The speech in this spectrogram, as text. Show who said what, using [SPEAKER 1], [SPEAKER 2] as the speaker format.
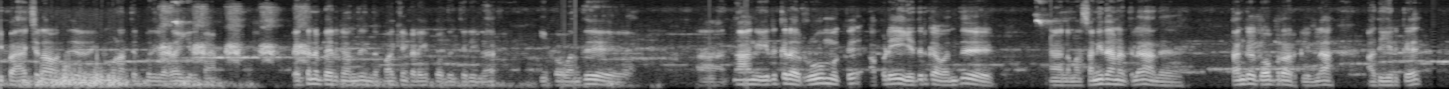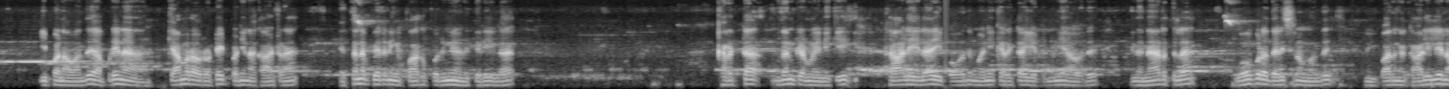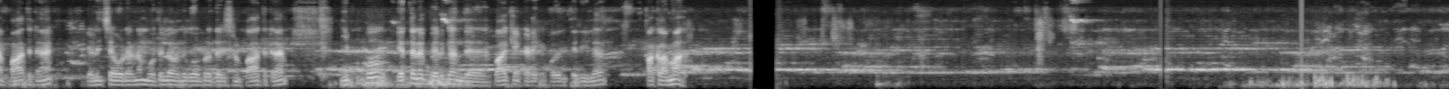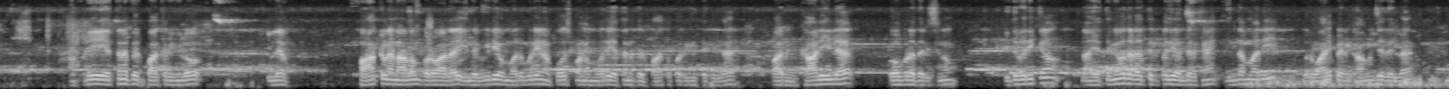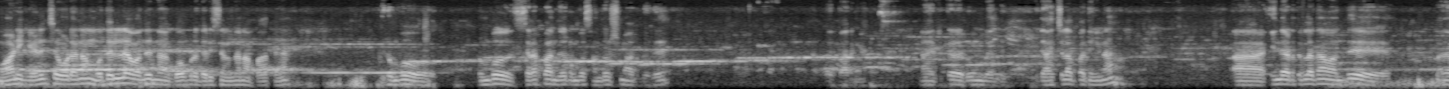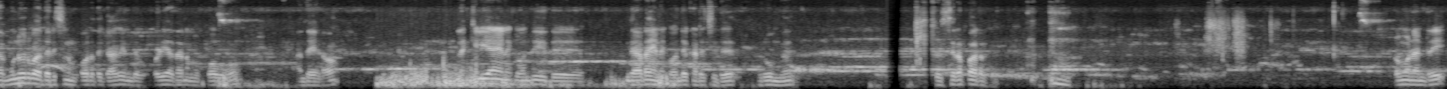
[SPEAKER 1] இப்போ ஆக்சுவலாக வந்து இன்னமும் நான் திருப்பதியில் தான் இருக்கேன். எத்தனை பேருக்கு வந்து இந்த பாக்கியம் கிடைக்க போகுதுன்னு தெரியல. இப்போ வந்து நாங்கள் இருக்கிற ரூமுக்கு அப்படியே எதிர்க்க வந்து நம்ம சன்னிதானத்தில் அந்த தங்க கோபுரம் இருக்கு இல்லைங்களா? அது இருக்குது இப்போ நான் வந்து அப்படியே நான் கேமரா ரொட்டேட் பண்ணி நான் காட்டுறேன். எத்தனை பேர் நீங்கள் பார்க்க போகிறீங்கன்னு எனக்கு தெரியல. கரெக்டாக புதன்கிழமை இன்னைக்கு காலையில் இப்போ வந்து மணி கரெக்டாக எட்டு மணி ஆகுது. இந்த நேரத்தில் கோபுர தரிசனம் வந்து நீங்கள் பாருங்கள் காலையிலேயே நான் பார்த்துட்டேன். எழுச்ச உடனே முதல்ல வந்து கோபுர தரிசனம் பார்த்துட்டேன். இப்போது எத்தனை பேருக்கு அந்த பாக்கியம் கிடைக்க போகுதுன்னு தெரியல. பார்க்கலாமா? அப்படியே எத்தனை பேர் பார்க்குறீங்களோ இல்லை பார்க்கலனாலும் பரவாயில்ல. இந்த வீடியோ மறுபடியும் நான் போஸ்ட் பண்ணும்போது எத்தனை பேர் பார்க்க போகிறீங்கன்னு தெரியல. பாருங்கள் காலையில் கோபுர தரிசனம் இது வரைக்கும் நான் எத்தனையோ தடவை திருப்பதி வந்திருக்கேன். இந்த மாதிரி ஒரு வாய்ப்பு எனக்கு அமைஞ்சதில்லை மார்னிங் எழுந்த உடனே முதல்ல வந்து நான் கோபுர தரிசனம் தான் நான் பார்த்தேன். ரொம்ப ரொம்ப சிறப்பாக இருந்தது ரொம்ப சந்தோஷமாக இருந்தது. பாருங்கள் நான் இருக்கிற ரூம் இருந்து. இது ஆக்சுவலாக பார்த்தீங்கன்னா இந்த இடத்துல தான் வந்து அந்த முந்நூறுபா தரிசனம் போகிறதுக்காக இந்த வழியாக தான் நம்ம போவோம். அந்த இடம். லக்கிலியாக எனக்கு வந்து இது இந்த இடம் எனக்கு வந்து கிடைச்சிது. ரூமு ஸோ சிறப்பாக இருக்குது ரொம்ப நன்றி.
